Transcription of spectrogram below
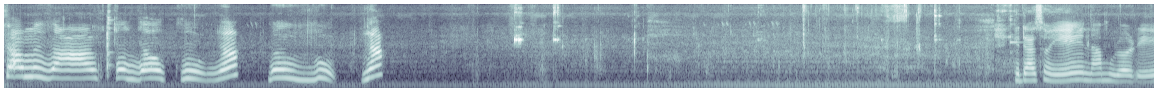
上不上？上到姑娘，到姑娘。 ခေဒါဆိုရင်နားမူတော့တွေ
